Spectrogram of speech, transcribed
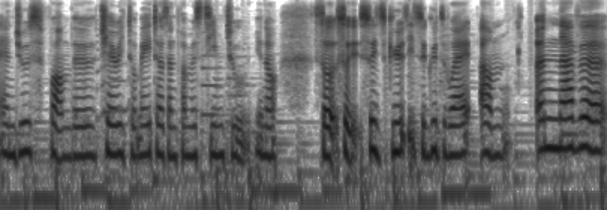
and juice from the cherry tomatoes and from the steam to you know. So so so it's good. It's a good way. Um, another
